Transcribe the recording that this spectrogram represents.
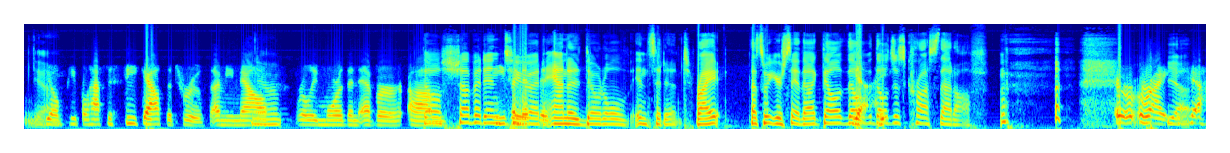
Yeah. You know, people have to seek out the truth. I mean, now Yeah. really more than ever. Um, they'll shove it into an anecdotal incident, right? That's what you're saying. They're like they'll they'll Yeah. they'll just cross that off. Right. Yeah. Yeah.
